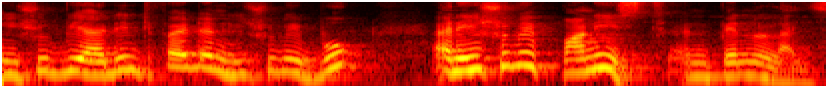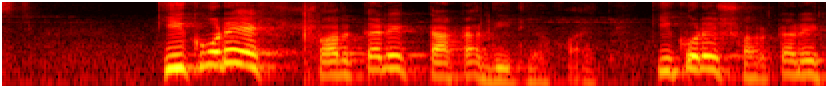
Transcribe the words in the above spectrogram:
he should be identified and he should be book and he should be punished and penalised কী করে সরকারের টাকা দিতে হয়? কি করে সরকারের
